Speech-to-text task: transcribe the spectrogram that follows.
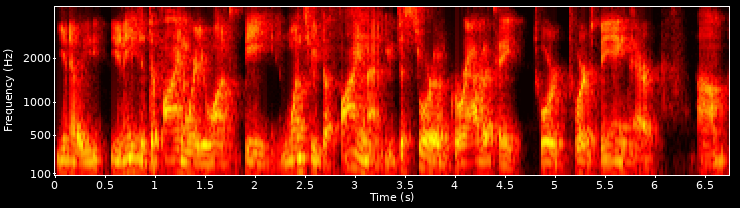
you know, you, you need to define where you want to be, and once you define that, you just sort of gravitate toward towards being there. Um,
